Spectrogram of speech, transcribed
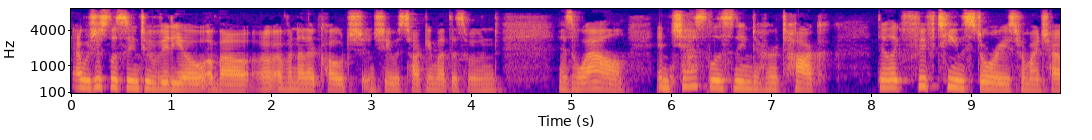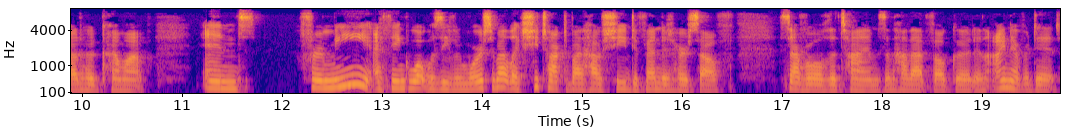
I was just listening to a video about of another coach and she was talking about this wound as well. And just listening to her talk, there are like 15 stories from my childhood come up. And for me, I think what was even worse about, like she talked about how she defended herself several of the times and how that felt good, and I never did.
